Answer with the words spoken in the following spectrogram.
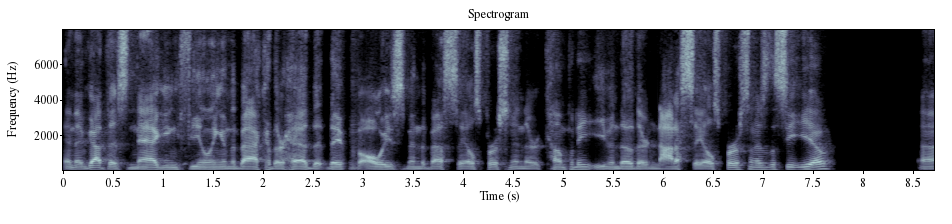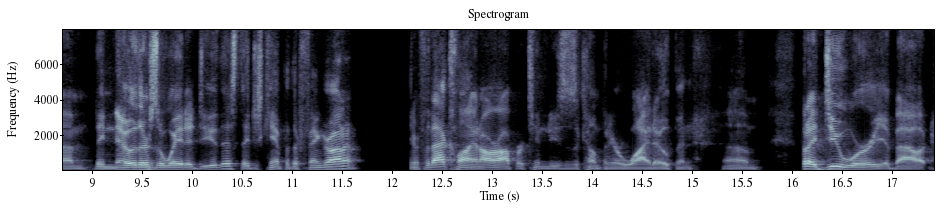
and they've got this nagging feeling in the back of their head that they've always been the best salesperson in their company, even though they're not a salesperson as the CEO. Um, they know there's a way to do this, they just can't put their finger on it. You know, for that client, our opportunities as a company are wide open. Um, but I do worry about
